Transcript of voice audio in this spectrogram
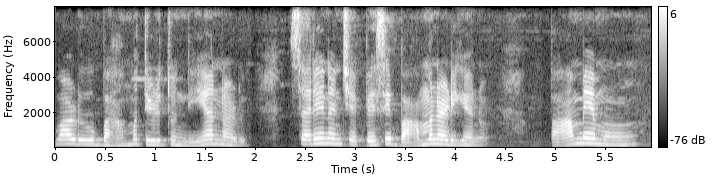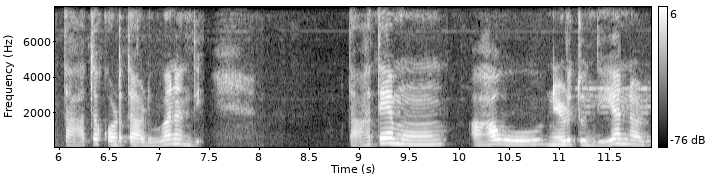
వాడు బామ్మ తిడుతుంది అన్నాడు. సరేనని చెప్పేసి బామ్మని అడిగాను. పామేమో తాత కొడతాడు అనంది. తాతేమో ఆవు నెడుతుంది అన్నాడు.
